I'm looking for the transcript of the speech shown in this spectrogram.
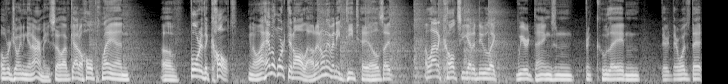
over joining an army. So I've got a whole plan of for the cult. You know, I haven't worked it all out. I don't have any details. I a lot of cults you got to do like weird things and drink Kool Aid, and there there was that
